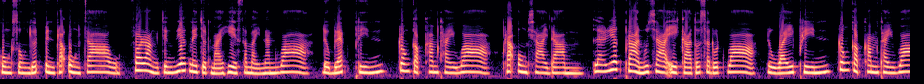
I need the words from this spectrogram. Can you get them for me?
คงทรงยศเป็นพระองค์เจ้า ฝรั่งจึงเรียกในจดหมายเหตุสมัยนั้นว่า The Black Prince ตรงกับคำไทยว่า พระองค์ชายดำ และเรียกพระอนุชาเอกาทศรสว่าหรือไว้พริ้นตรงกับคำไทยว่า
